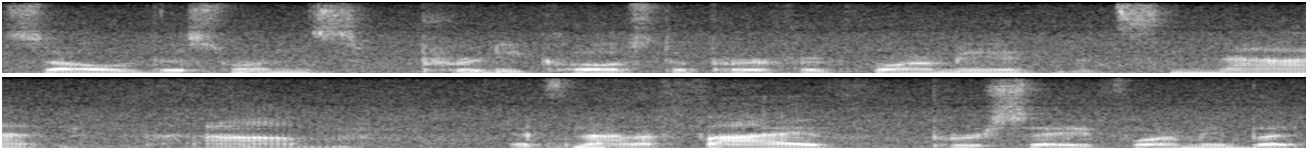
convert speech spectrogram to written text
So this one's pretty close to perfect for me. It's not, um, it's not a five per se for me, but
